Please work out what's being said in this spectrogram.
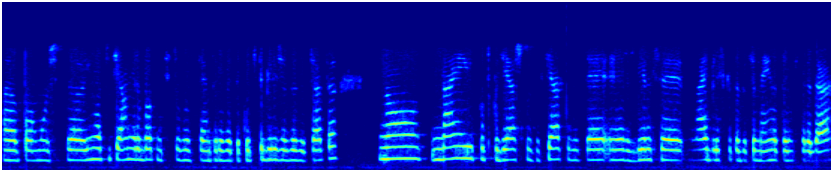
а, помощ, а, имат социални работници тук в центровете, които се грижат за децата но най-подходящо за всяко дете е, разбира се, най-близката до семейната им среда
